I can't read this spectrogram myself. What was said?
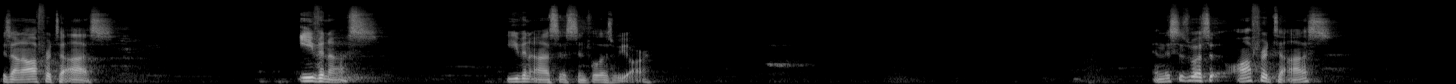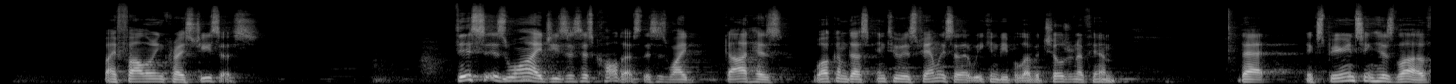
is on offer to us. Even us. Even us, as sinful as we are. And this is what's offered to us by following Christ Jesus. This is why Jesus has called us. This is why God has welcomed us into his family so that we can be beloved children of him. That experiencing his love,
